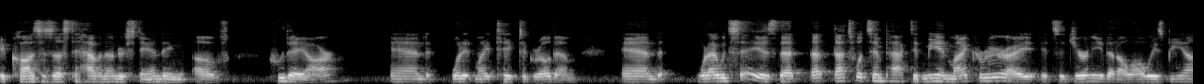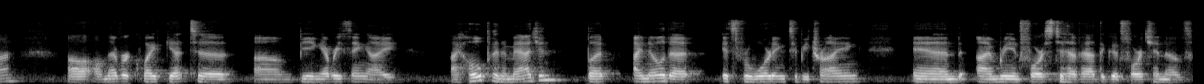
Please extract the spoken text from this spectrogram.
It causes us to have an understanding of who they are and what it might take to grow them. And what I would say is that, that that's what's impacted me in my career. I, it's a journey that I'll always be on. Uh, I'll never quite get to um, being everything I, I hope and imagine, but I know that it's rewarding to be trying, and I'm reinforced to have had the good fortune of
